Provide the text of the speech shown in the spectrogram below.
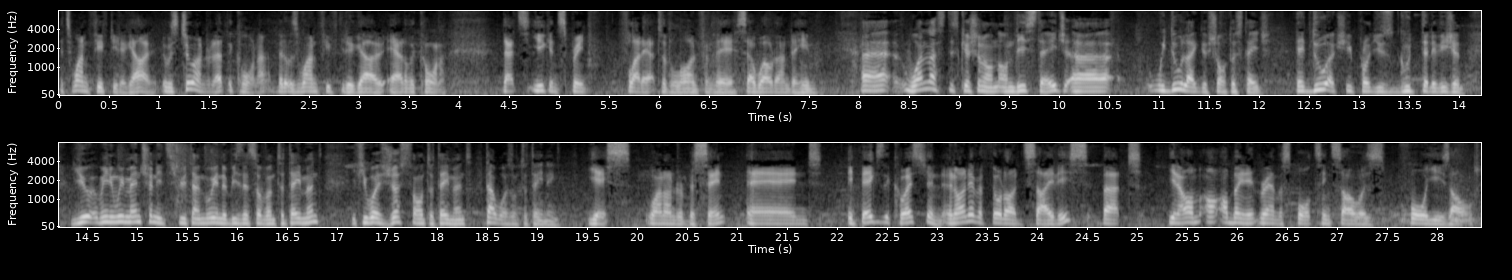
it's 150 to go. It was 200 at the corner, but it was 150 to go out of the corner. That's you can sprint flat out to the line from there. So well done to him. Uh, one last discussion on, on this stage. Uh, we do like the shorter stage. They do actually produce good television. You, I mean, we mentioned it a few times. We're in the business of entertainment. If it was just for entertainment, that was entertaining. Yes, 100%. And it begs the question, and I never thought I'd say this, but, you know, i have been around the sport since I was four years old.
